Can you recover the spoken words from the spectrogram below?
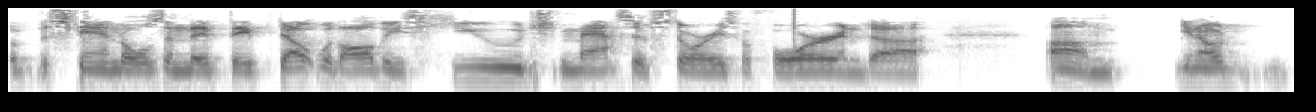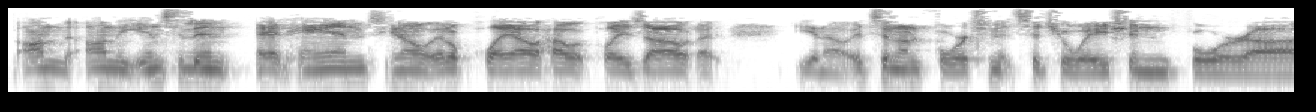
of the scandals, and they've they've dealt with all these huge, massive stories before, and uh, um, you know, on on the incident at hand, you know, it'll play out how it plays out. You know, it's an unfortunate situation for uh,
